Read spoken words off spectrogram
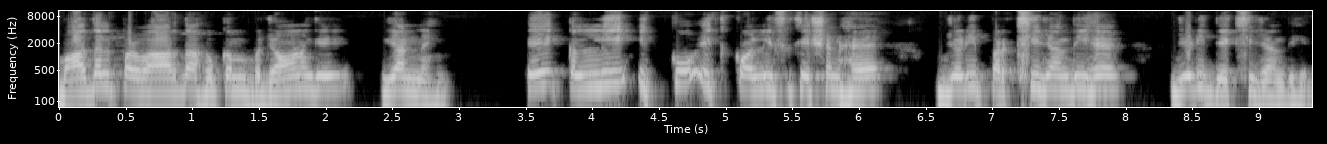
ਬਾਦਲ ਪਰਿਵਾਰ ਦਾ ਹੁਕਮ ਬਜਾਉਣਗੇ ਜਾਂ ਨਹੀਂ। ਇਹ ਕੱਲੀ ਇੱਕੋ ਇੱਕ ਕੁਆਲੀਫਿਕੇਸ਼ਨ ਹੈ ਜਿਹੜੀ ਪਰਖੀ ਜਾਂਦੀ ਹੈ, ਜਿਹੜੀ ਦੇਖੀ ਜਾਂਦੀ ਹੈ।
